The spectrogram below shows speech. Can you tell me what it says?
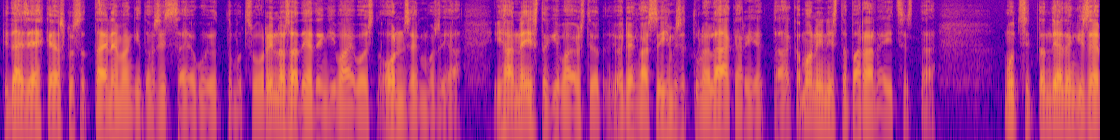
pitäisi ehkä joskus ottaa enemmänkin tosissaan joku juttu, mutta suurin osa tietenkin vaivoista on semmoisia, ihan neistäkin vaivoista, joiden kanssa ihmiset tulee lääkäriin, että aika moni niistä paranee itsestään. Mutta sitten on tietenkin se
